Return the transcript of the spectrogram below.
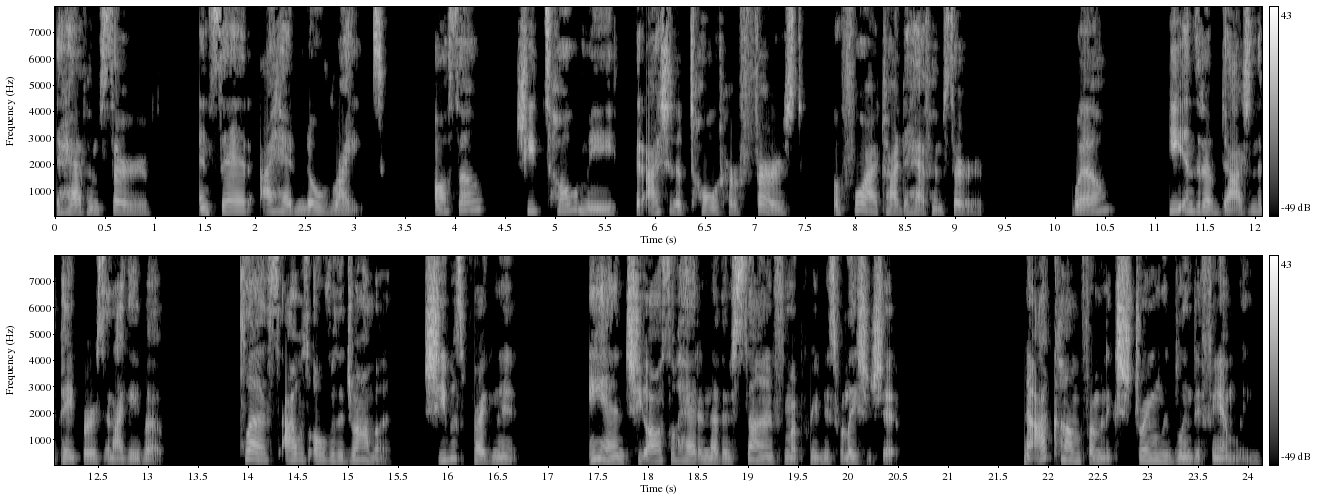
to have him served and said I had no right. Also, she told me that I should have told her first before I tried to have him served. Well, he ended up dodging the papers and I gave up. Plus, I was over the drama. She was pregnant and she also had another son from a previous relationship. Now, I come from an extremely blended family.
